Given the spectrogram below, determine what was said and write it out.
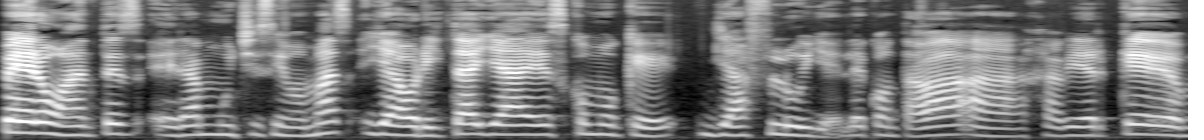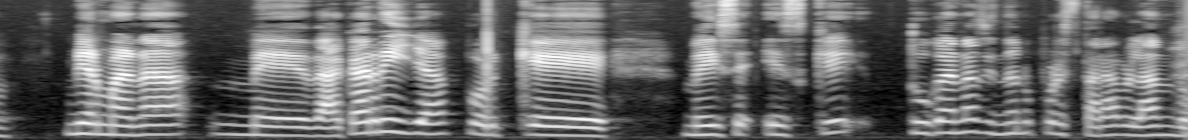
Pero antes era muchísimo más y ahorita ya es como que ya fluye. Le contaba a Javier que mi hermana me da carrilla porque me dice, "Es que tú ganas dinero por estar hablando."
